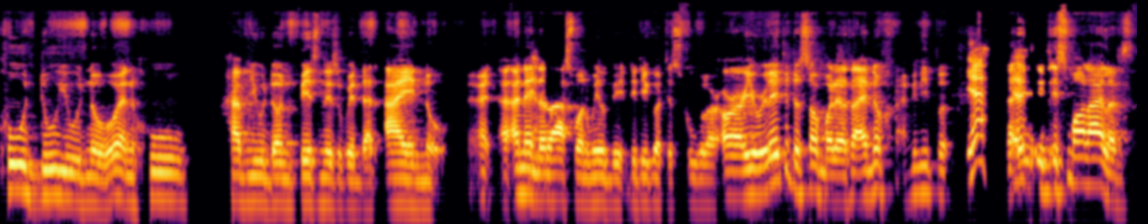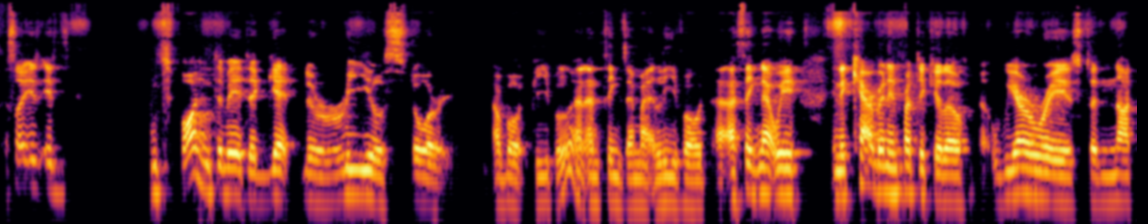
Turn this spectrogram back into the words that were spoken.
who do you know and who have you done business with that I know? Right? And then yeah. the last one will be: Did you go to school, or, or are you related to somebody else? I know. I need to. Yeah, uh, yeah. It, it's small islands, so it, it's it's fun to be able to get the real story about people and, and things they might leave out. I think that we, in the Caribbean in particular, we are raised to not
